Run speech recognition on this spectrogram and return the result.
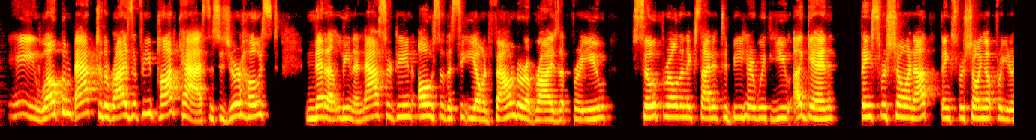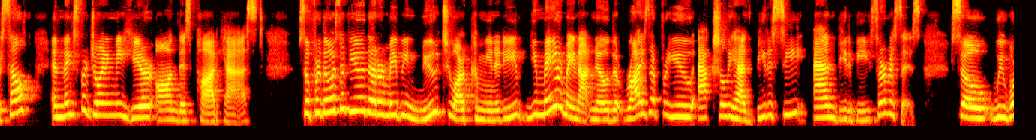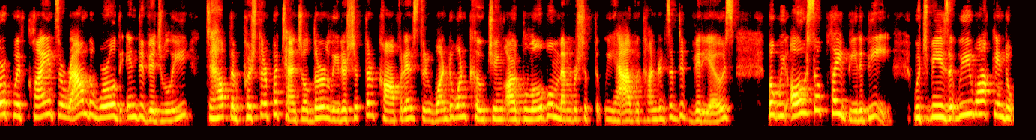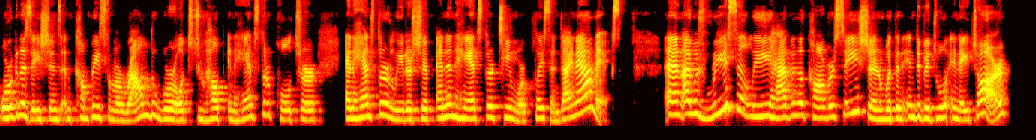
Hey, welcome back to the Rise Up For You podcast. This is your host, Nada Lena Nasserdeen, also the CEO and founder of Rise Up For You. So thrilled and excited to be here with you again. Thanks for showing up. Thanks for showing up for yourself. And thanks for joining me here on this podcast. So, for those of you that are maybe new to our community, you may or may not know that Rise Up For You actually has B2C and B2B services. So, we work with clients around the world individually to help them push their potential, their leadership, their confidence through one to one coaching, our global membership that we have with hundreds of videos. But we also play B2B, which means that we walk into organizations and companies from around the world to help enhance their culture, enhance their leadership, and enhance their team workplace and dynamics. And I was recently having a conversation with an individual in HR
